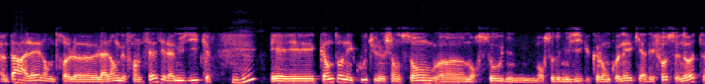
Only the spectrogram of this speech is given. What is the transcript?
un parallèle entre le, la langue française et la musique. Mhm. Et quand on écoute une chanson ou un morceau, un morceau de musique que l'on connaît qui a des fausses notes,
